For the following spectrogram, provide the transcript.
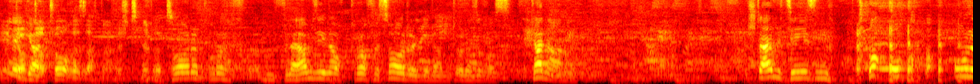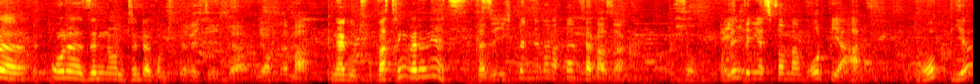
Nee, Egal. Dr. Tore sagt man bestimmt. Dottore, Prof, vielleicht haben sie ihn auch Professore genannt oder sowas. Keine Ahnung. Steile Thesen, ohne, ohne Sinn und Hintergrund. Richtig, ja. Wie auch immer. Na gut, was trinken wir denn jetzt? Also ich bin immer noch beim Pfeffersack. So, Ich bin jetzt von meinem Rotbier ab. Rotbier?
